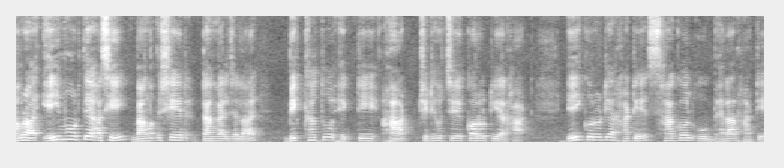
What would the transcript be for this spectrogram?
আমরা এই মুহূর্তে আছি বাংলাদেশের টাঙ্গাইল জেলার বিখ্যাত একটি হাট, সেটি হচ্ছে করটিয়ার হাট। এই করটিয়ার হাটে ছাগল ও ভেড়ার হাটে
